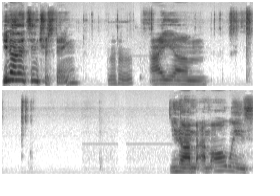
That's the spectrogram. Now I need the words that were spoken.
You know, that's interesting. hmm I um you know, I'm I'm always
